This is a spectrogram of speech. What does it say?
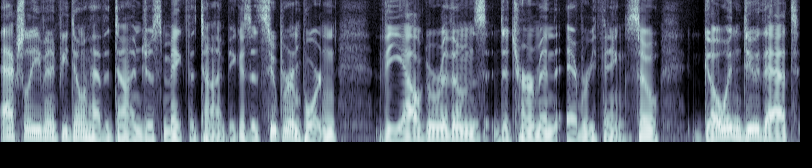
Actually, even if you don't have the time, just make the time because it's super important. The algorithms determine everything. So go and do that.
